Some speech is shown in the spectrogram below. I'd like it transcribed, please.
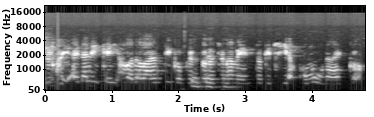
per cui è da lì che io vado avanti con questo Perfetto. ragionamento che ci accomuna, ecco.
